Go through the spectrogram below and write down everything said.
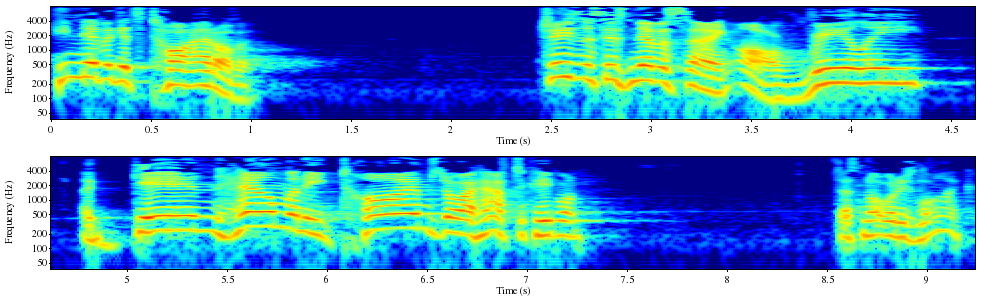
He never gets tired of it. Jesus is never saying, oh really? Again? How many times do I have to keep on? That's not what he's like.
